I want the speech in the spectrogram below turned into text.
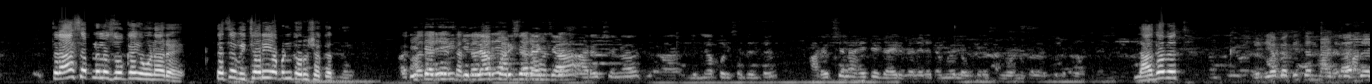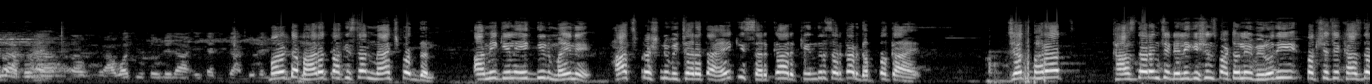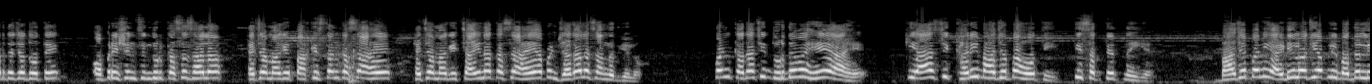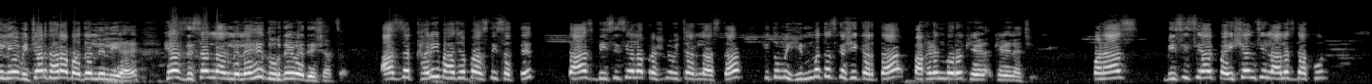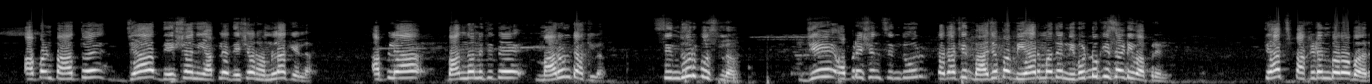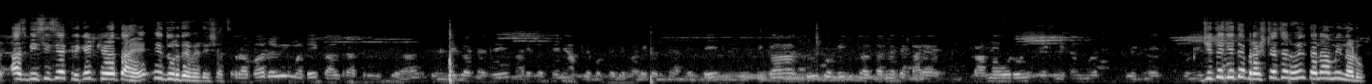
त्रास आपल्याला जो काही होणार आहे त्याचा विचारही आपण करू शकत नाही. जिल्हा परिषदांच्या आरक्षण जिल्हा परिषदांचं आरक्षण आहे ते जाहीर झालेलं त्यामुळे लवकरच निवडणुका लागतील असं वाटतं लागाव्यात इंडिया पाकिस्तान मॅच बद्दल आपण आवाज उठवलेला आहे त्या दिवशी आंदोलन मला वाटतं भारत पाकिस्तान मॅच बद्दल आम्ही गेले एक दीड महिने हाच प्रश्न विचारत आहे की सरकार केंद्र सरकार गप्प का आहे? जगभरात खासदारांचे डेलिगेशन पाठवले विरोधी पक्षाचे खासदार त्याच्यात होते. ऑपरेशन सिंदूर कसं झालं? ह्याच्या मागे पाकिस्तान कसं आहे? ह्याच्या मागे चायना कसं आहे? आपण जगाला सांगत गेलो. पण कदाचित दुर्दैव हे आहे की आज जी खरी भाजपा होती ती सत्तेत नाहीये. भाजपाने आयडिओलॉजी आपली बदललेली आहे विचारधारा बदललेली आहे हे आज दिसायला लागलेलं आहे हे दुर्दैव आहे देशाचं. आज जर खरी भाजपा असती सत्तेत तर आज बीसीसीआयला प्रश्न विचारला असता की तुम्ही हिंमतच कशी करता पाकड्यांबरोबर खेळ खेळण्याची? पण आज बीसीसीआय पैशांची लालच दाखवून आपण पाहतोय ज्या देशांनी आपल्या देशावर हमला केला आपल्या बांधवांनी तिथे मारून टाकलं सिंधूर पुसलं जे ऑपरेशन सिंदूर कदाचित भाजपा बिहारमध्ये निवडणुकीसाठी वापरेल त्याच पाकड्यांबरोबर आज बीसीसीआय क्रिकेट खेळत आहे हे दुर्दैव देशाचं. प्रभादेवीमध्ये काल रात्री उशिरा शिंदे गटाचे कार्यकर्ते आणि आपल्या पक्षाचे कार्यकर्ते आहेत ते एका सुशोभित करण्याच्या कार्य कामावरून एकमेकांवर जिथे जिथे भ्रष्टाचार होईल त्यांना आम्ही नडू.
